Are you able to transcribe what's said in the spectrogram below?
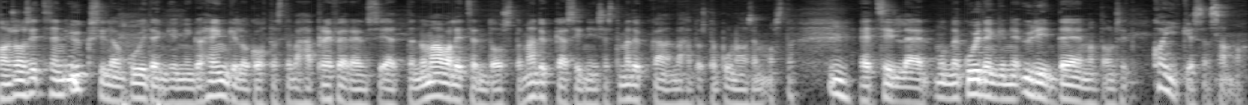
vaan se on sitten sen yksilön kuitenkin niin henkilökohtaista vähän preferenssiä, että no mä valitsen tosta, mä tykkään sinisestä, mä tykkään vähän tosta punaisemmasta. Mm. Et silleen, mutta ne kuitenkin ne ydinteemat on sitten kaikessa sama.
